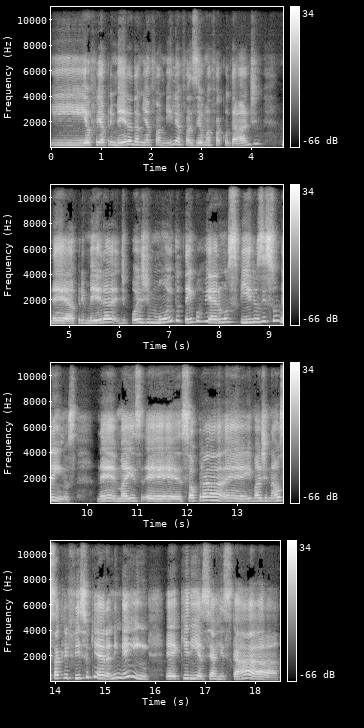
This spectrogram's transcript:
E eu fui a primeira da minha família a fazer uma faculdade, né? A primeira, depois de muito tempo vieram os filhos e sobrinhos né? Mas é, só para é, imaginar o sacrifício que era. Ninguém é, queria se arriscar a,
